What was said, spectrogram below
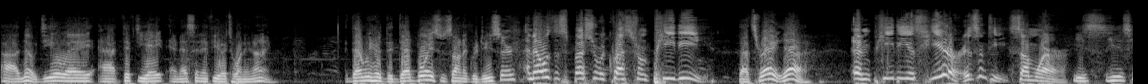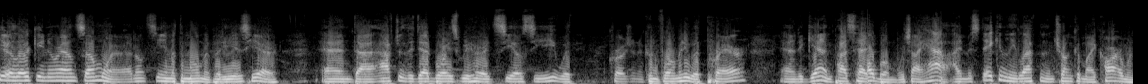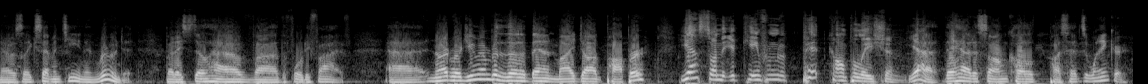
uh, no DOA at 58 and SNFU at 29. Then we heard the Dead Boys with Sonic Reducer. And that was a special request from PD. That's right, yeah. And PD is here, isn't he? Somewhere. He's he's here lurking around somewhere. I don't see him at the moment, but he is here. And uh, after the Dead Boys, we heard COC with Corrosion of Conformity with Prayer, and again Pushead album, which I have. I mistakenly left in the trunk of my car when I was like 17 and ruined it, but I still have uh, the 45. Uh, Nardwuar, do you remember the band My Dog Popper? Yes, on the It Came From the Pit compilation. Yeah, they had a song called Pushead's a Wanker.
